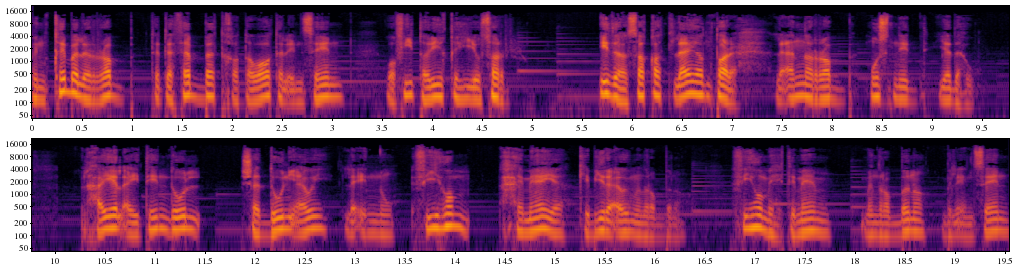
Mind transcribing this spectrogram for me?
من قبل الرب تتثبت خطوات الإنسان وفي طريقه يسر إذا سقط لا ينطرح لأن الرب مسند يده. الحقيقة الآيتين دول شدوني قوي لأنه فيهم حماية كبيرة قوي من ربنا. فيهم اهتمام من ربنا بالإنسان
